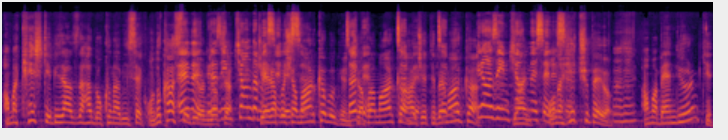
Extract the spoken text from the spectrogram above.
Ama keşke biraz daha dokunabilsek. Onu kastediyorum. Evet, biraz Yoksa imkan da Cerrahpaşa meselesi. marka bugün. Tabii, Çapa marka, tabii, Hacettepe tabii. marka. Biraz imkan meselesi. Ona hiç şüphe yok. Ama ben diyorum ki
